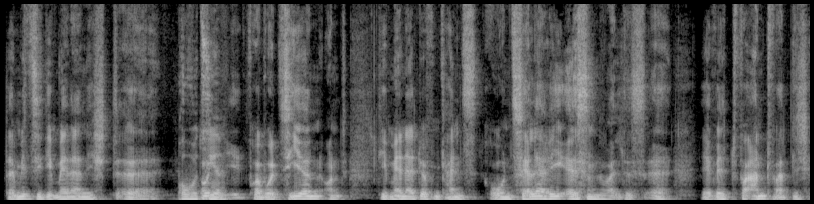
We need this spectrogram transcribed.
damit sie die Männer nicht äh, provozieren. Und, provozieren und die Männer dürfen keinen rohen Sellerie essen, weil das, äh, er wird verantwortlich,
